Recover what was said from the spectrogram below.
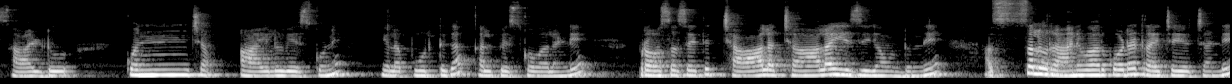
సాల్టు కొంచెం ఆయిల్ వేసుకొని ఇలా పూర్తిగా కలిపేసుకోవాలండి. ప్రాసెస్ అయితే చాలా చాలా ఈజీగా ఉంటుంది. అస్సలు రాని వారు కూడా ట్రై చేయొచ్చండి.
